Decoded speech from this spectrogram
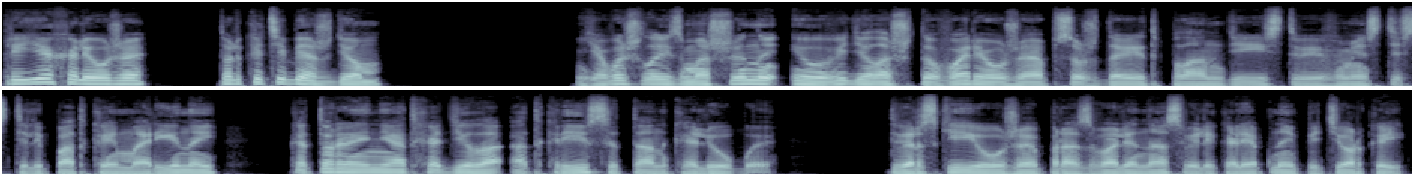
«Приехали уже. Только тебя ждем. Я вышла из машины и увидела, что Варя уже обсуждает план действий вместе с телепаткой Мариной, которая не отходила от Крис и танка Любы. Тверские уже прозвали нас великолепной пятеркой,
